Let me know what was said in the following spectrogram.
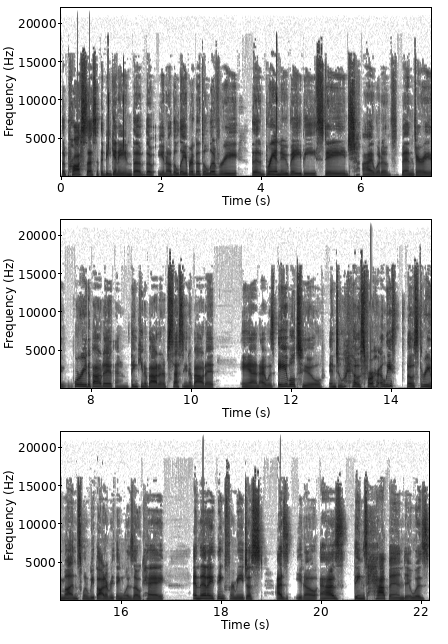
the process at the beginning, the the you know the labor, the delivery, the brand new baby stage, I would have been very worried about it and thinking about it, obsessing about it. And I was able to enjoy those for at least those three months when we thought everything was okay. And then I think for me, just as, you know, as things happened, it was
